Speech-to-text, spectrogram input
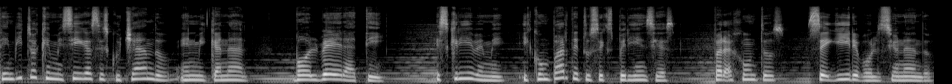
Te invito a que me sigas escuchando en mi canal Volver a ti. Escríbeme y comparte tus experiencias para juntos seguir evolucionando.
